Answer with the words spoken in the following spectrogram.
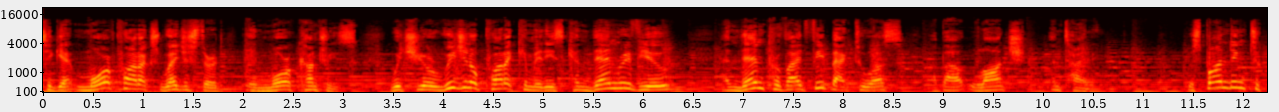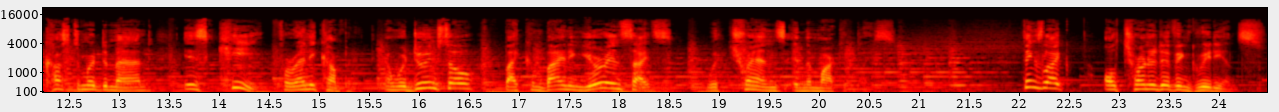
to get more products registered in more countries, which your regional product committees can then review and then provide feedback to us about launch and timing. Responding to customer demand is key for any company, and we're doing so by combining your insights with trends in the marketplace. Things like alternative ingredients,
